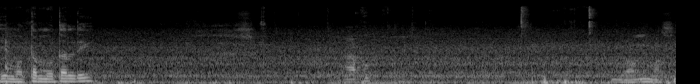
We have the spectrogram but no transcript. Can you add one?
ఇది మొత్తం మూతలది. మస్తు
